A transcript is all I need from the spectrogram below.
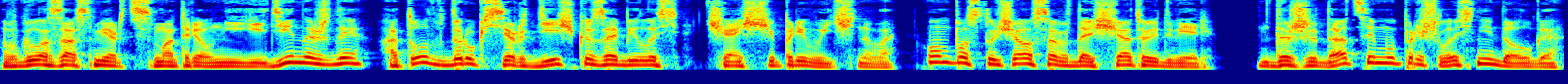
в глаза смерти смотрел не единожды, а тут вдруг сердечко забилось чаще привычного. Он постучался в дощатую дверь. Дожидаться ему пришлось недолго.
